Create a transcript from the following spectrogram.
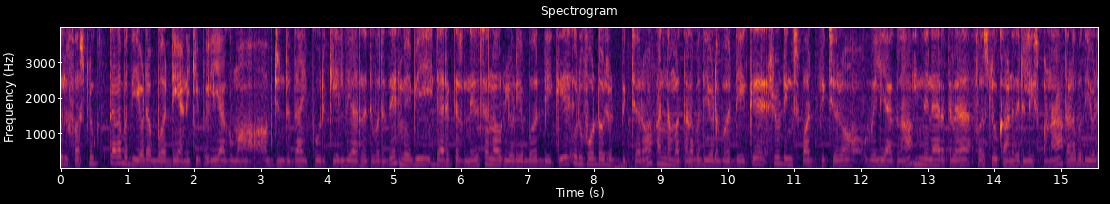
ஒரு ஃபர்ஸ்ட் லுக் தளபதியோட பர்த்டே அன்னைக்கு வெளியாகுமா அப்படின்றது தான் இப்போ ஒரு கேள்வியா இருந்துட்டு வருது. மேபி டைரக்டர் நெல்சன் அவர்களுடைய பர்த்டேக்கு ஒரு ஃபோட்டோ ஷூட் பிக்சரும் அண்ட் நம்ம தளபதியோட பர்த்டேக்கு ஷூட்டிங் ஸ்பாட் பிக்சரும் வெளியாகலாம். இந்த நேரத்தில் ஃபர்ஸ்ட் லுக் ஆனது ரிலீஸ் பண்ணால் தளபதியோட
